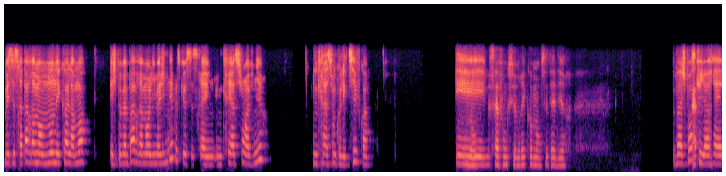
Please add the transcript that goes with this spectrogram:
mais ce serait pas vraiment mon école à moi. Et je peux même pas vraiment l'imaginer parce que ce serait une, création à venir, une création collective, quoi. Et ça fonctionnerait comment, c'est-à-dire? Bah, je pense ah. qu'il y aurait,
